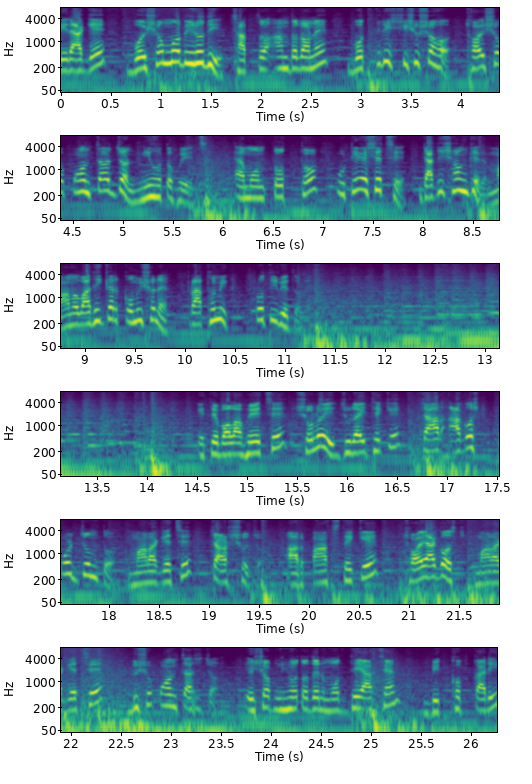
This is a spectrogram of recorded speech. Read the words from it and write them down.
এর আগে বৈষম্য বিরোধী ছাত্র আন্দোলনে বত্রিশ শিশুসহ ছয়শো পঞ্চাশ জন নিহত হয়েছে। এমন তথ্য উঠে এসেছে জাতিসংঘের মানবাধিকার কমিশনের প্রাথমিক প্রতিবেদনে। এতে বলা হয়েছে, ষোলোই জুলাই থেকে চার আগস্ট পর্যন্ত মারা গেছে চারশো জন। আর পাঁচ থেকে ছয় আগস্ট মারা গেছে দুশো জন। এসব নিহতদের মধ্যে আছেন বিক্ষোভকারী,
